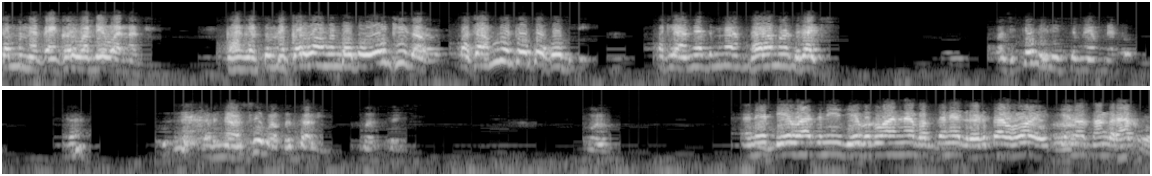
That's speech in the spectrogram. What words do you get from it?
તમને કઈ કરવા દેવા નથી. કારણ કે તમે કરવા માંડો તો ઓળખી દો પાછા અમને તો ખોટી. એટલે અમે તમને અંધારામાં જ રાખી. પછી કેવી રીતે તમે અમને તમને આ સેવા બતાવી. બસ અને તે વાતની જે ભગવાન ના ભક્ત ને દ્રઢતા હોય તેનો સંગ રાખવો.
